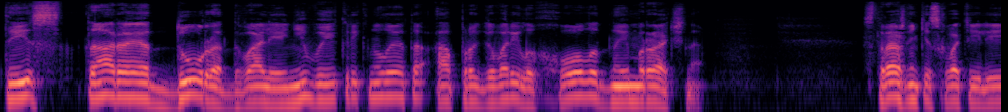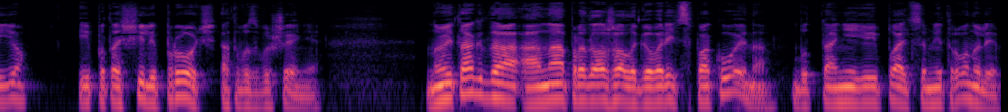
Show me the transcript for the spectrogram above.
«Ты старая дура!» — Двалия не выкрикнула это, а проговорила холодно и мрачно. Стражники схватили ее и потащили прочь от возвышения. Но и тогда она продолжала говорить спокойно, будто они ее и пальцем не тронули.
